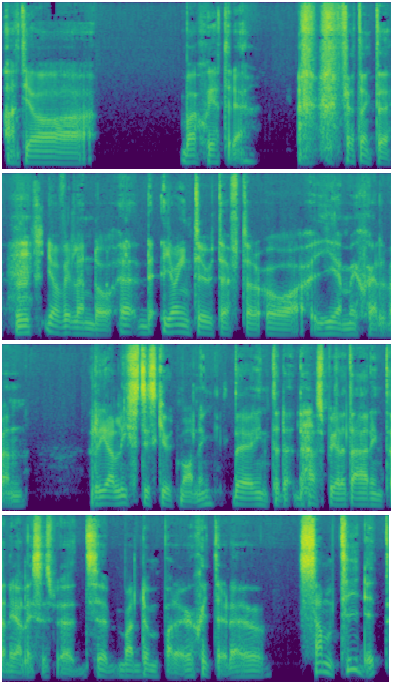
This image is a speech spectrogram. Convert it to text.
Att jag bara sket i det. För jag tänkte, Mm. jag vill ändå. eh, Jag är inte ute efter att ge mig själv en realistisk utmaning. Det, är inte det, här spelet är inte en realistisk. Så bara dumpa det, jag skiter i det. Samtidigt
